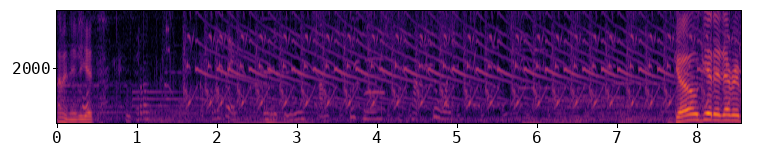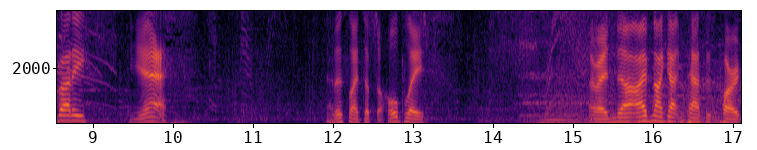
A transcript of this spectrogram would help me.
I'm an idiot. Go get it, everybody. Yes. Now this lights up the whole place. All right, now I've not gotten past this part.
